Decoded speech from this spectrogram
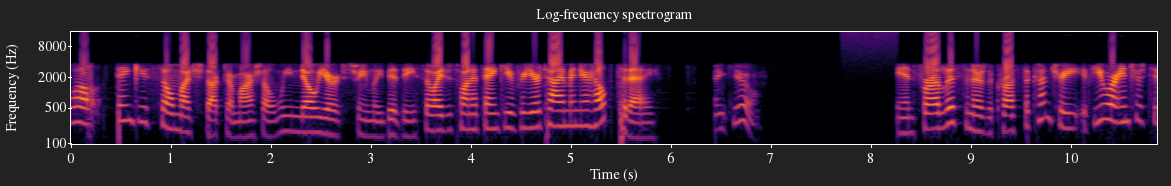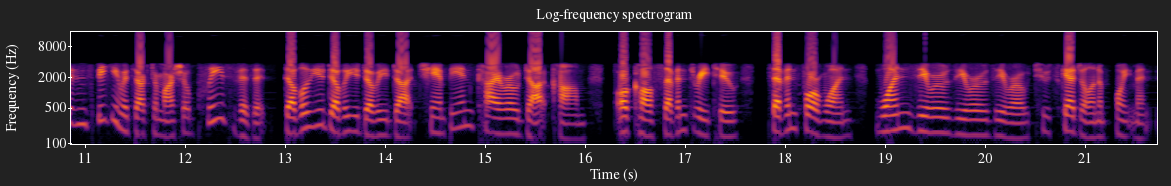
Well, thank you so much, Dr. Marshall. We know you're extremely busy, so I just want to thank you for your time and your help today. Thank you. And for our listeners across the country, if you are interested in speaking with Dr. Marshall, please visit www.championchiro.com or call 732 741 1000 to schedule an appointment.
